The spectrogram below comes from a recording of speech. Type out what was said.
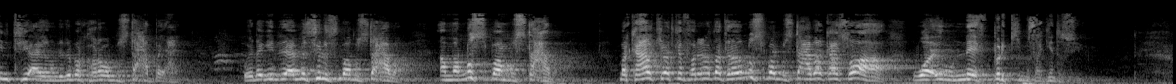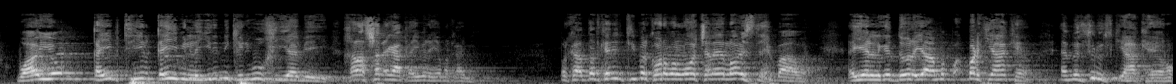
intii aynu nidhi marka horeba mustaxab bay ahayd. Oo inagii nidhi ama ulu baa mustaxaba ama nus baa mustaxaba. Marka halkii baad ka farin haddaad tirado nus baa mustaxab halkaas soo ahaa waa inuu neef barhkii masaakiinta siiyo. Waayo qaybtii qaybi la yidhi ninkani wuu khiyaameeyey khalaas sharcigaa qaybinaya markaa marka dadkan intii marka horeba loo jaray loo istixbaabay ayaa laga doonaya ama barhkii ha keeno ama ulukii ha keeno.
